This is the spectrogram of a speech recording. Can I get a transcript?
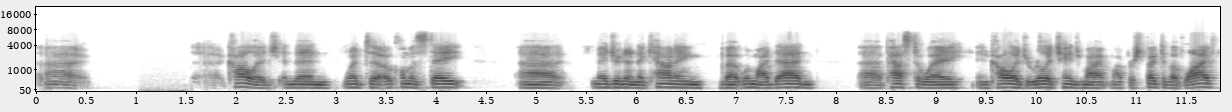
uh, college, and then went to Oklahoma State, majored in accounting. But when my dad passed away in college, it really changed my my perspective of life,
